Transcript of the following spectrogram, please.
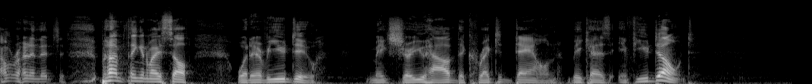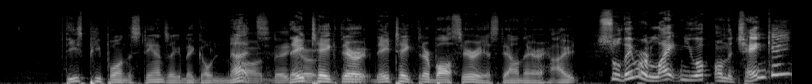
I'm running it, but I'm thinking to myself, whatever you do, make sure you have the correct down because if you don't. These people in the stands are going to go nuts. Oh, they they go- take their they take their ball serious down there. I So they were lighting you up on the chain gang?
